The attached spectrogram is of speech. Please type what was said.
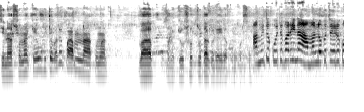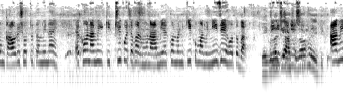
চেনাশোনা কেউ হতে পারে বা না তোমার বা মানে কেউ শত্রুতা করে এরকম করছে? আমি তো কইতে পারি না আমার লোকে তো এরকম কাউরে সত্যতা আমি নাই। এখন আমি কিচ্ছুই কইতে পারব না আমি এখন মানে কি কম আমি নিজেই হতবাক। রেগুলার কি আসা যাওয়া হয় এদিকে? আমি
